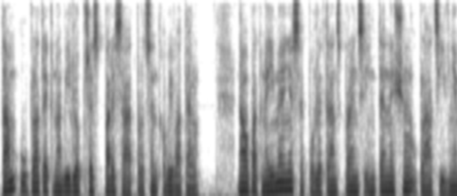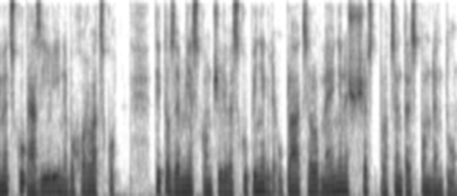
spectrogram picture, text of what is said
Tam úplatek nabídlo přes 50% obyvatel. Naopak nejméně se podle Transparency International uplácí v Německu, Brazílii nebo Chorvatsku. Tyto země skončily ve skupině, kde uplácelo méně než 6% respondentů.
